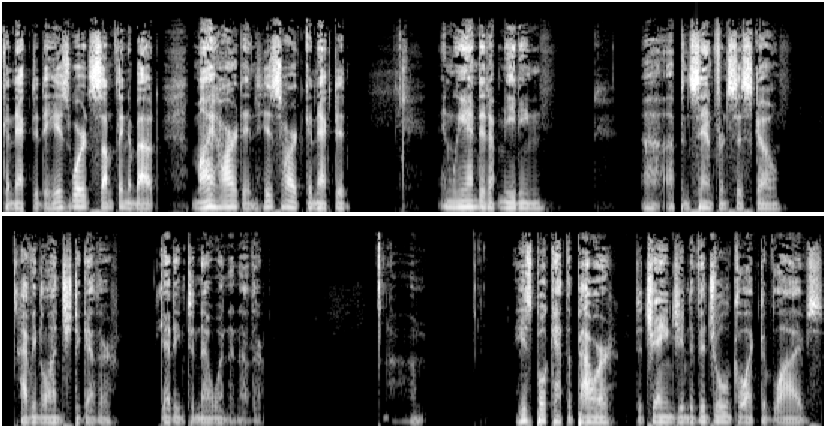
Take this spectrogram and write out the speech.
connected to his words, something about my heart and his heart connected. And we ended up meeting uh, up in San Francisco, having lunch together, getting to know one another. Um, his book had the power to change individual and collective lives.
